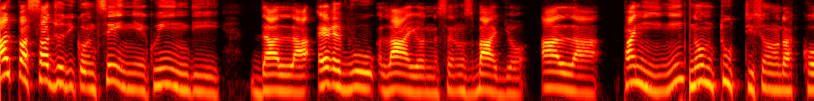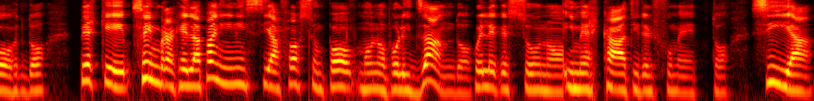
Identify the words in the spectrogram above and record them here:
Al passaggio di consegne, quindi dalla RV Lion, se non sbaglio, alla Panini, non tutti sono d'accordo perché sembra che la Panini stia forse un po' monopolizzando quelli che sono i mercati del fumetto, sia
